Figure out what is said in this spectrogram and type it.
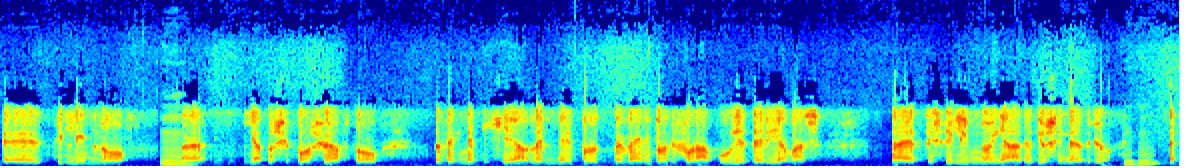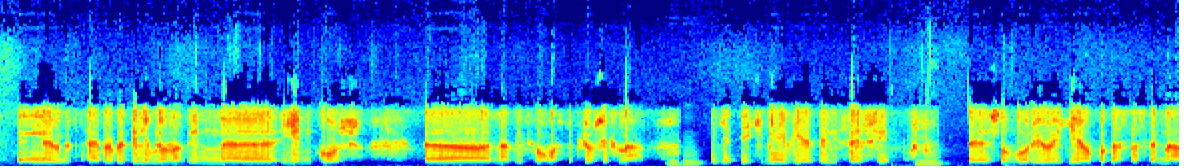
ε, τη Λίμνο ε, για το συμπόσιο αυτό δεν είναι τυχαίο. Δεν είναι βέβαια είναι η πρώτη φορά που η εταιρεία μας θα έρθει στη Λίμνο για ένα τέτοιο Ε, θα έπρεπε τη Λίμνο να την ε, γενικώ ε, να τη θυμόμαστε πιο συχνά γιατί έχει μια ιδιαίτερη ε, στο Βόρειο Αιγαίο κοντά στα στενά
